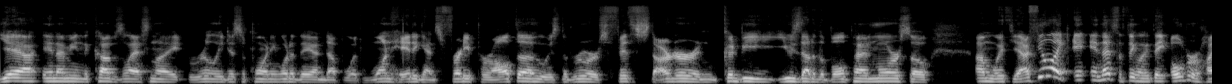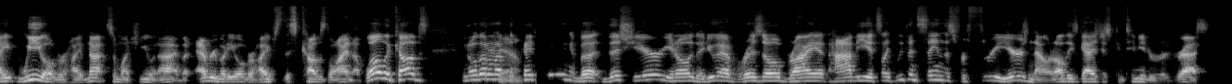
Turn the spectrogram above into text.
Yeah, and I mean the Cubs last night really disappointing. What did they end up with? One hit against Freddie Peralta, who is the Brewers' fifth starter and could be used out of the bullpen more. So I'm with you. I feel like, and that's the thing, like they overhype, we overhype, not so much you and I, but everybody overhypes this Cubs lineup. Well, the Cubs, you know, they don't have yeah. the pitching, but this year, you know, they do have Rizzo, Bryant, Javi. It's like we've been saying this for three years now, and all these guys just continue to regress.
